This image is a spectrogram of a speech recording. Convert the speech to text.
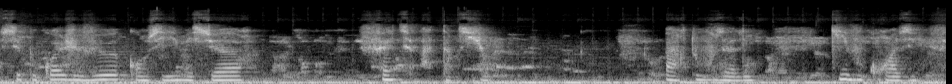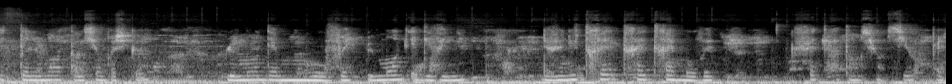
C'est pourquoi je veux conseiller mes sœurs, faites attention. Partout où vous allez, qui vous croisez, faites tellement attention parce que le monde est mauvais. Le monde est devenu, devenu très, très, très mauvais. Faites attention, s'il vous plaît.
